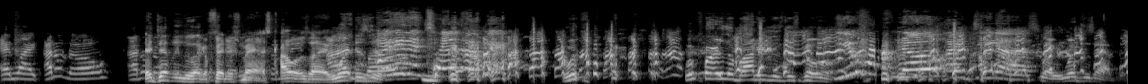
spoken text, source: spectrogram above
and like I don't know, I don't. It know definitely if looked like a it's fetish mask. I was like, but what is love- this? I didn't intend. Okay, what, what part of the body does this go on? you have no idea like, what just happened?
